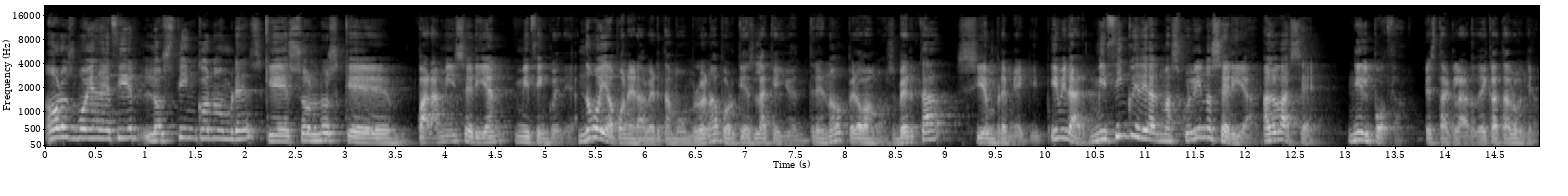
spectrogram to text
ahora os voy a decir los cinco nombres que son los que para mí serían mi cinco ideas. No voy a poner a Berta Momblona porque es la que yo entreno, pero vamos, Berta siempre mi equipo. Y mirad, mi cinco ideal masculino sería al base, Nil Poza, está claro, de Cataluña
